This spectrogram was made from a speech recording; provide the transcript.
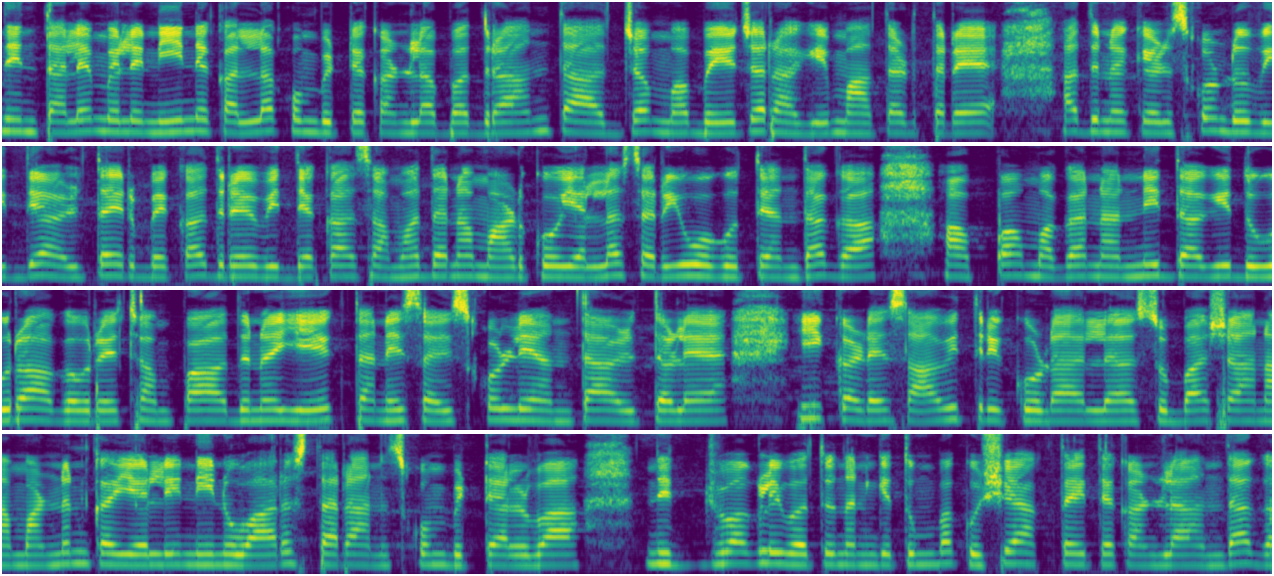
ನಿನ್ನ ತಲೆ ಮೇಲೆ ನೀನೇ ಕಲ್ಲಾಕೊಂಡ್ಬಿಟ್ಟೆ ಕಣ್ಲ ಭದ್ರ ಅಂತ ಅಜ್ಜಮ್ಮ ಬೇಜಾರಾಗಿ ಮಾತಾಡ್ತಾರೆ. ಅದನ್ನು ಕೇಳಿಸ್ಕೊಂಡು ವಿದ್ಯೆ ಅಳ್ತಾ ಇರಬೇಕಾದ್ರೆ ವಿದ್ಯಕ ಸಮಾಧಾನ ಮಾಡ್ಕೊ, ಎಲ್ಲ ಸರಿ ಹೋಗುತ್ತೆ ಅಂದಾಗ ಅಪ್ಪ, ಮಗ ನನ್ನಿದ್ದಾಗಿ ದೂರ ಆಗೋರೆ ಚಂಪಾ, ಅದನ್ನು ಹೇಗೆ ತಾನೇ ಸಹಿಸ್ಕೊಳ್ಳಿ ಅಂತ ಅಳ್ತಾಳೆ. ಈ ಕಡೆ ಸಾವಿತ್ರಿ ಕೂಡ ಅಲ್ಲ, ಸುಭಾಷ ನಮ್ಮ ಅಣ್ಣನ ಕೈಯಲ್ಲಿ, ನೀನು ವಾರಸ್ ಥರ ಅನಿಸ್ಕೊಂಡ್ಬಿಟ್ಟೆ ಅಲ್ವಾ? ನಿಜವಾಗ್ಲೂ ಇವತ್ತು ನನಗೆ ತುಂಬ ಖುಷಿ ಆಗ್ತೈತೆ ಕಣ್ಲ ಅಂದಾಗ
